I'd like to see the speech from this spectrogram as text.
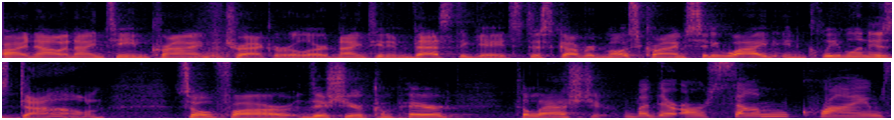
All right, now a 19 crime tracker alert. 19 investigates discovered most crime citywide in Cleveland is down so far this year compared to last year. But there are some crimes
